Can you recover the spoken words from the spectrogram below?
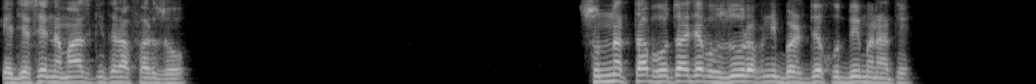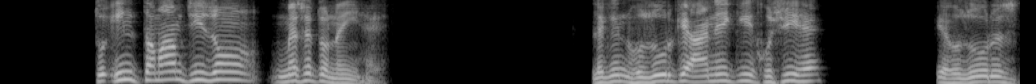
کہ جیسے نماز کی طرح فرض ہو۔ سنت تب ہوتا جب حضور اپنی برتھ ڈے خود بھی مناتے۔ تو ان تمام چیزوں میں سے تو نہیں ہے۔ لیکن حضور کے آنے کی خوشی ہے کہ حضور اس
